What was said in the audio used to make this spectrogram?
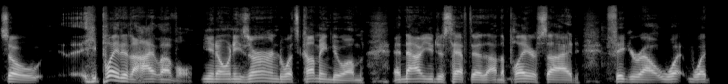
So he played at a high level, you know, and he's earned what's coming to him. And now you just have to, on the player side, figure out what what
